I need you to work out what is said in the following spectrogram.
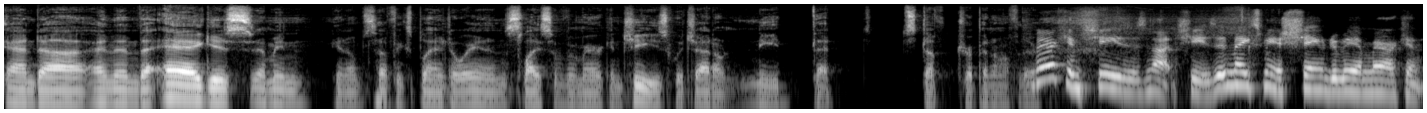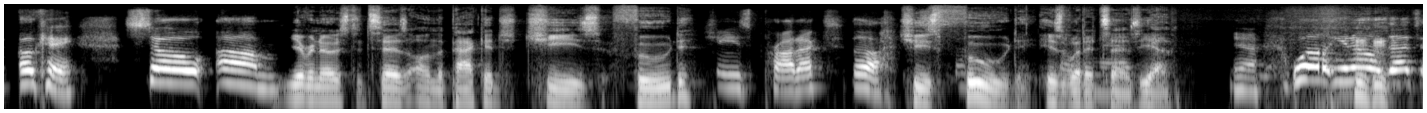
And uh, and then the egg is, I mean, you know, self-explanatory, and a slice of American cheese, which I don't need that stuff dripping off of there. American cheese is not cheese. It makes me ashamed to be American. Okay, so um, You ever noticed it says on the package cheese food? cheese product. Ugh. Cheese food is what it says. Yeah. Yeah. Well, you know, that's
